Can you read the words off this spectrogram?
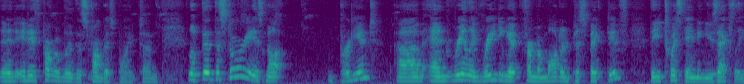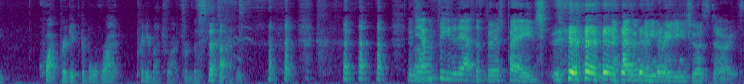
It, it is probably the strongest point. Um, look, the, the story is not brilliant, um, and really reading it from a modern perspective, the twist ending is actually quite predictable. Right, pretty much right from the start. If you Um, haven't figured it out the first page, you haven't been reading short stories.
